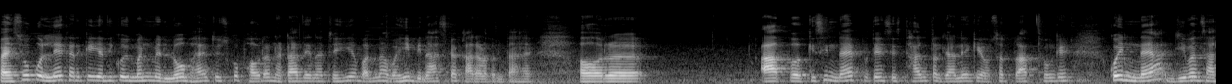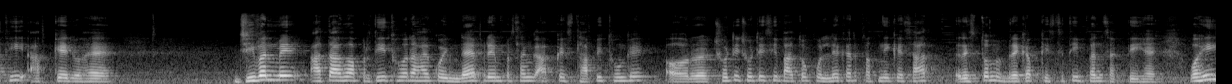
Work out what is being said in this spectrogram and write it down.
पैसों को लेकर के यदि कोई मन में लोभ है तो इसको फ़ौरन हटा देना चाहिए, वरना वही विनाश का कारण बनता है। और आप किसी नए प्रदेश स्थान पर जाने के अवसर प्राप्त होंगे। कोई नया जीवन साथी आपके जो है जीवन में आता हुआ प्रतीत हो रहा है, कोई नए प्रेम प्रसंग आपके स्थापित होंगे और छोटी छोटी सी बातों को लेकर पत्नी के साथ रिश्तों में ब्रेकअप की स्थिति बन सकती है। वही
